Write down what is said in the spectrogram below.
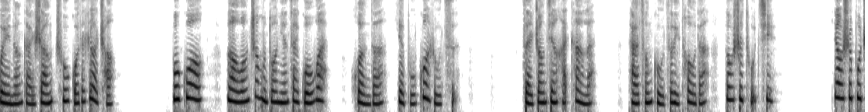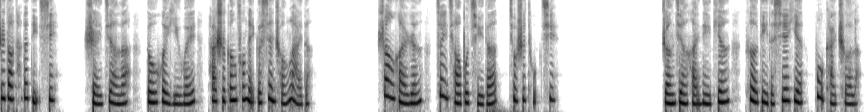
未能赶上出国的热潮。不过，老王这么多年在国外混的也不过如此。在庄建海看来。他从骨子里透的都是土气。要是不知道他的底细，谁见了都会以为他是刚从哪个县城来的。上海人最瞧不起的就是土气。张建海那天特地的歇业不开车了，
